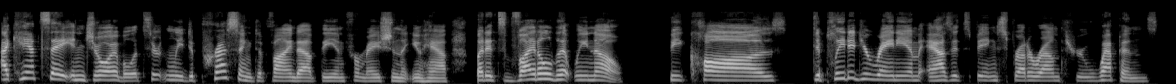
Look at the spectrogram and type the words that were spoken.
I can't say enjoyable. It's certainly depressing to find out the information that you have, but it's vital that we know because depleted uranium, as it's being spread around through weapons,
